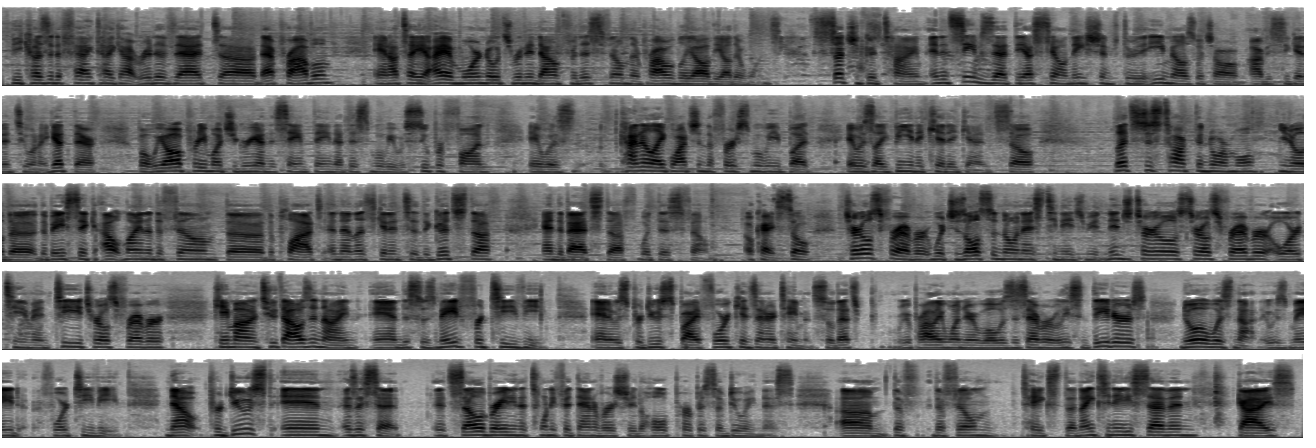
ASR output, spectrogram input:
because of the fact I got rid of that uh, that problem. And I'll tell you, I have more notes written down for this film than probably all the other ones. Such a good time, and it seems that the STL Nation through the emails, which I'll obviously get into when I get there, but we all pretty much agree on the same thing that this movie was super fun. It was kind of like watching the first movie, but it was like being a kid again. So let's just talk the normal, you know, the the basic outline of the film, the the plot, and then let's get into the good stuff and the bad stuff with this film. Okay, so Turtles Forever, which is also known as Teenage Mutant Ninja Turtles, Turtles Forever, or TMNT, Turtles Forever, came out in 2009, and this was made for TV, and it was produced by 4Kids Entertainment. So that's you're probably wondering, well, was this ever released in theaters? No, it was not. It was made for TV. Now, produced in, as I said, it's celebrating the 25th anniversary. The whole purpose of doing this, um, the the film takes the 1987 guys,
